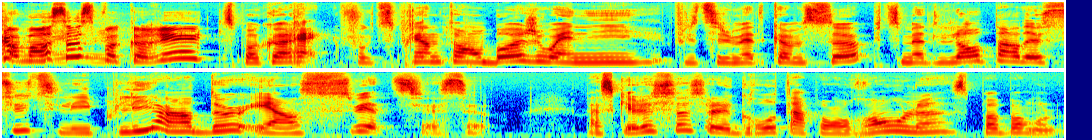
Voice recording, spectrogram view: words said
Comment ça, c'est pas correct? C'est pas correct. Faut que tu prennes ton bas, Joanie, puis tu le mettes comme ça, puis tu mettes l'autre par-dessus, tu les plies en deux et ensuite tu fais ça. Parce que là, ça, c'est le gros tapon rond, là, c'est pas bon, là.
